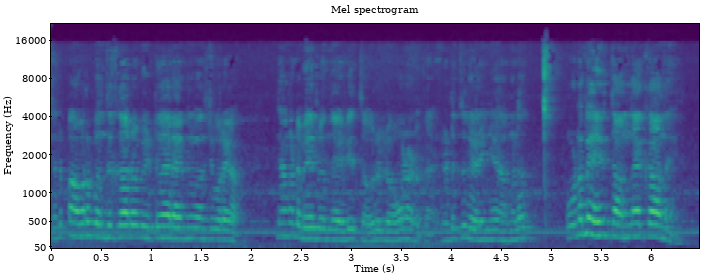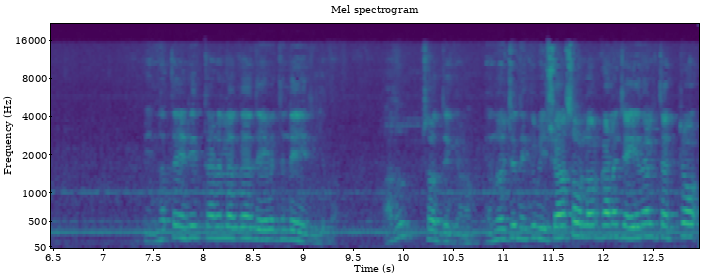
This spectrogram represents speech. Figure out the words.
ചിലപ്പോൾ അവർ ബന്ധുക്കാരോ വീട്ടുകാരെങ്കിലും വെച്ച് പറയാം ഞങ്ങളുടെ പേരിൽ ഒന്ന് എഴുതി ഒരു ലോൺ എടുക്കാൻ. എടുത്തു കഴിഞ്ഞ് ഞങ്ങൾ ഉടനെ എഴുതി തന്നേക്കാന്നേ. ഇന്നത്തെ എഴുതിത്തടലൊക്കെ ദൈവത്തിന്റെ ഇരിക്കുന്നു അത് ശ്രദ്ധിക്കണം. എന്ന് വെച്ചാൽ നിങ്ങൾക്ക് വിശ്വാസമുള്ളവർക്കാണ് ചെയ്യുന്നതിൽ തെറ്റോ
